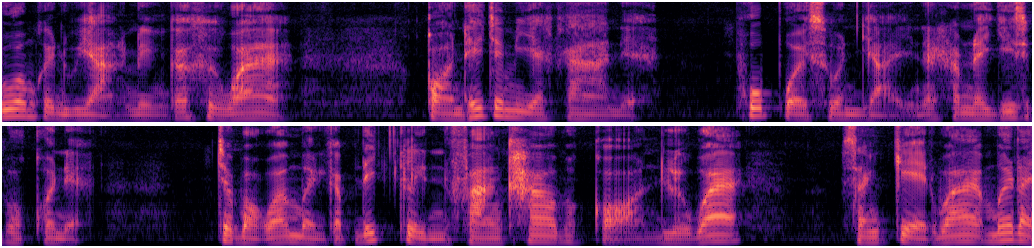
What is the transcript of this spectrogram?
ร่วมกันอยู่อย่างหนึ่งก็คือว่า ก่อนที่จะมีอาการเนี่ยผู้ป่วยส่วนใหญ่นะครับใน 26 คนเนี่ย จะบอกว่าเหมือนกับได้กลิ่นฟางข้าวมาก่อน หรือว่าสังเกตว่าเมื่อใด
